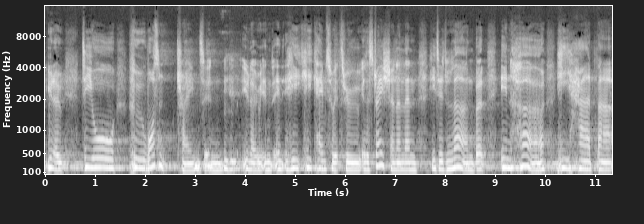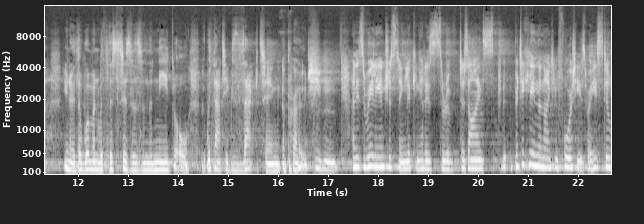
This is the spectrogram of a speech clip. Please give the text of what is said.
You know, Dior, who wasn't trained in, Mm-hmm. you know, in, in, he, he came to it through illustration and then he did learn. But in her, he had that, you know, the woman with the scissors and the needle with that exacting approach. Mhm. And it's really interesting looking at his sort of designs, particularly in the 1940s, where he's still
